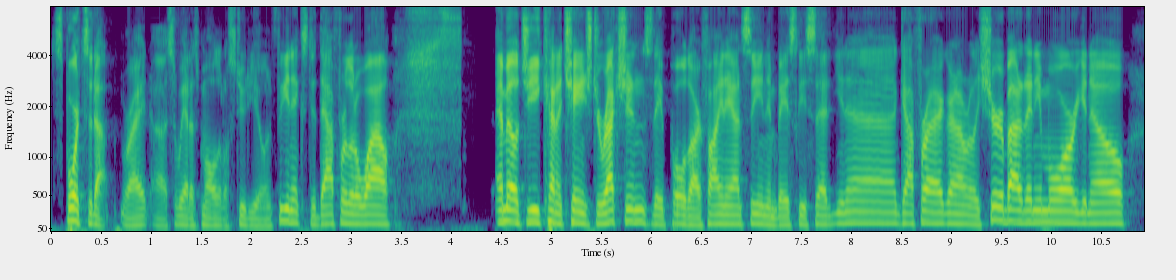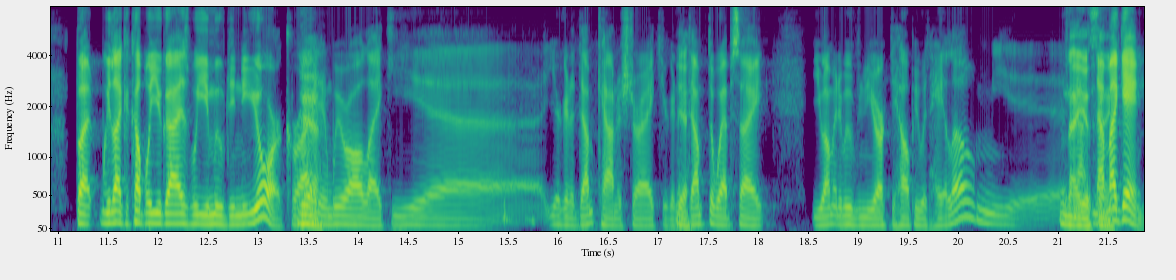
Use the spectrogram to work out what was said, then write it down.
sports it up, right? Uh, so we had a small little studio in Phoenix, did that for a little while. MLG kind of changed directions. They pulled our financing and basically said, you know, got frag, we're not really sure about it anymore, you know. But we like a couple of you guys. Will you moved to New York, right? Yeah. And we were all like, yeah, you're going to dump Counter Strike. You're going to Yeah. dump the website. You want me to move to New York to help you with Halo? Yeah, Not not, not my game.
